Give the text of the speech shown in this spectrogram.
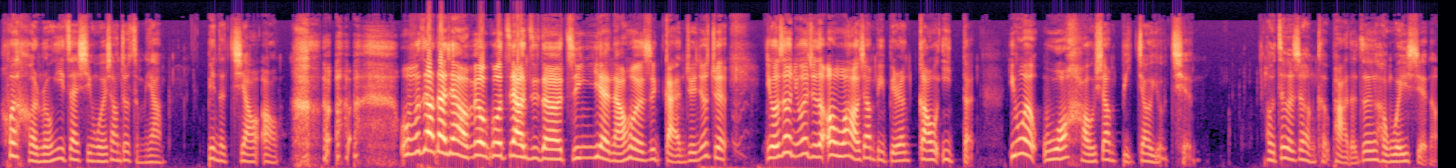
会很容易在行为上就怎么样，变得骄傲。我不知道大家有没有过这样子的经验啊，或者是感觉，就觉得有时候你会觉得，哦，我好像比别人高一等。因为我好像比较有钱哦，这个是很可怕的，这是很危险的。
